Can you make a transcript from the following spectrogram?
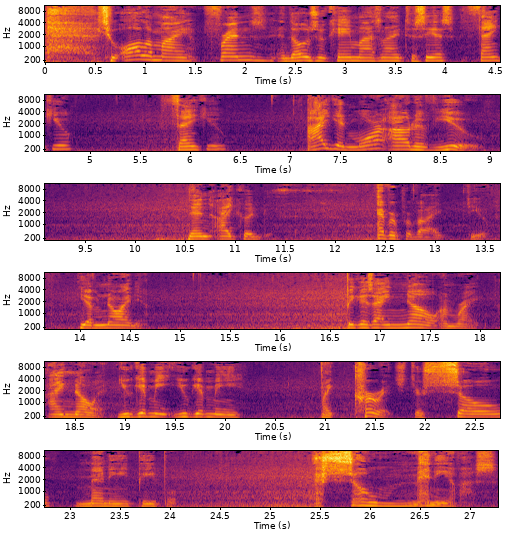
to all of my friends and those who came last night to see us, thank you. Thank you. I get more out of you than I could ever provide to you. You have no idea. Because I know I'm right. I know it. You give me you give me courage. There's so many people. There's so many of us.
